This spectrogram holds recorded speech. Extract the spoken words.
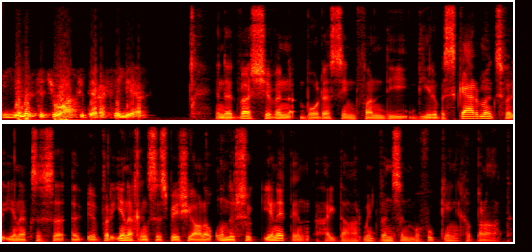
die hele situasie te reguleer. En dit was Shivan Bodasin van die Dierebeskermingsvereniging se eh, vereniging se spesiale ondersoekeenheid en hy daar met Vincent Mofokeng gepraat.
